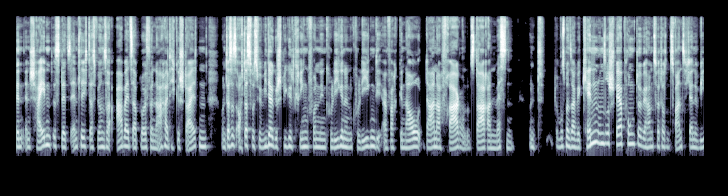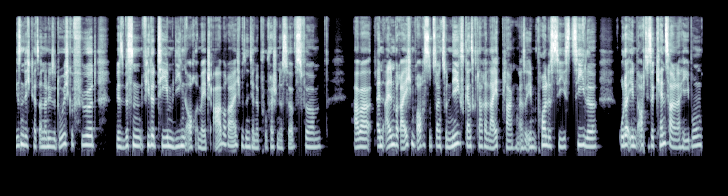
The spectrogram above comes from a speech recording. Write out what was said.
Denn entscheidend ist letztendlich, dass wir unsere Arbeitsabläufe nachhaltig gestalten. Und das ist auch das, was wir wiedergespiegelt kriegen von den Kolleginnen und Kollegen, die einfach genau danach fragen und uns daran messen. Und da muss man sagen, wir kennen unsere Schwerpunkte. Wir haben 2020 eine Wesentlichkeitsanalyse durchgeführt. Wir wissen, viele Themen liegen auch im HR-Bereich. Wir sind ja eine Professional Service Firm. Aber in allen Bereichen braucht es sozusagen zunächst ganz klare Leitplanken, also eben Policies, Ziele oder eben auch diese Kennzahlenerhebung,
